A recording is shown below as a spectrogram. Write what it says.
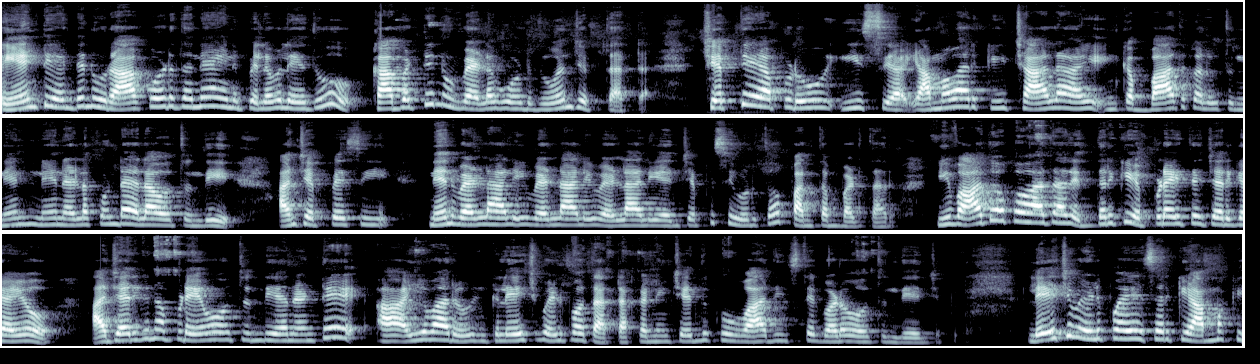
ఏంటి అంటే నువ్వు రాకూడదని ఆయన పిలవలేదు కాబట్టి నువ్వు వెళ్ళకూడదు అని చెప్తారట. చెప్తే అప్పుడు ఈ అమ్మవారికి చాలా ఇంకా బాధ కలుగుతుంది. ఏంటి నేను వెళ్ళకుండా ఎలా అవుతుంది? అని చెప్పేసి నేను వెళ్ళాలి వెళ్ళాలి వెళ్ళాలి అని చెప్పి శివుడితో పంతం పడతారు. ఈ వాదోపవాదాలు ఇద్దరికీ ఎప్పుడైతే జరిగాయో ఆ జరిగినప్పుడు ఏమవుతుంది అని అంటే ఆ అయ్యవారు ఇంక లేచి వెళ్ళిపోతారట. అక్కడి నుంచి ఎందుకు వాదిస్తే గొడవ అవుతుంది అని చెప్పి. లేచి వెళ్ళిపోయేసరికి అమ్మకి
